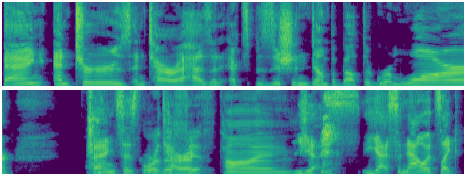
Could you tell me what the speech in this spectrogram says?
Bang enters, and Tara has an exposition dump about the grimoire. Bang says For the Tara, fifth time. Yes. Yes. And now it's like,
